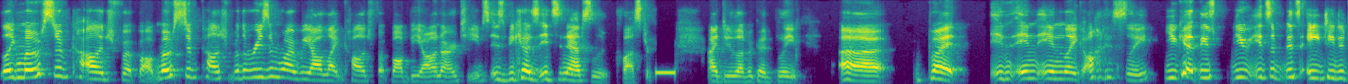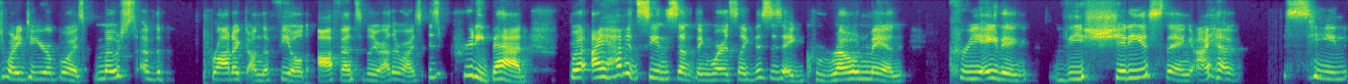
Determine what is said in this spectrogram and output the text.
like most of college football, most of college, but the reason why we all like college football beyond our teams is because it's an absolute cluster. I do love a good bleep. Uh, but in, in, in like, honestly, you get these, you, it's a, it's 18 to 22 year old boys. Most of the product on the field, offensively or otherwise, is pretty bad. But I haven't seen something where it's like, this is a grown man creating the shittiest thing I have seen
